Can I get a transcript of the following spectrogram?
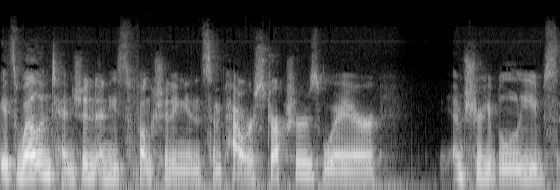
it's well intentioned, and he's functioning in some power structures where I'm sure he believes,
